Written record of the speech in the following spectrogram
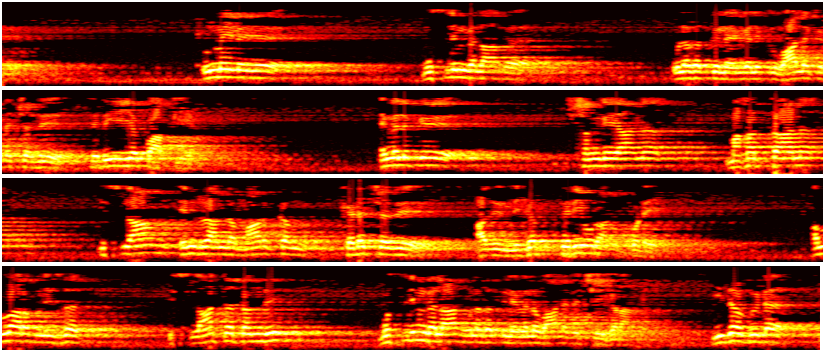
உண்மையிலேயே முஸ்லிம்களாக உலகத்தில் எங்களுக்கு வாழ கிடைச்சது பெரிய பாக்கியம். எங்களுக்கு சங்கையான மகத்தான இஸ்லாம் என்ற அந்த மார்க்கம் கிடைச்சது அது மிகப்பெரிய ஒரு அறுப்புடை அல்லாரபுல் இசத் இஸ்லாத்தை தந்து முஸ்லிம்களாக உலகத்தில் எங்களை வாழ வச்சிருக்கிறாங்க இதை விட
